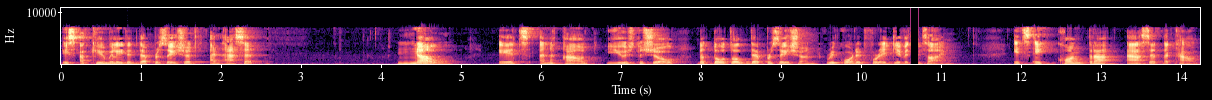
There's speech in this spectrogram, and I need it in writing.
Is accumulated depreciation an asset? No! It's an account used to show the total depreciation recorded for a given time. It's a contra asset account.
